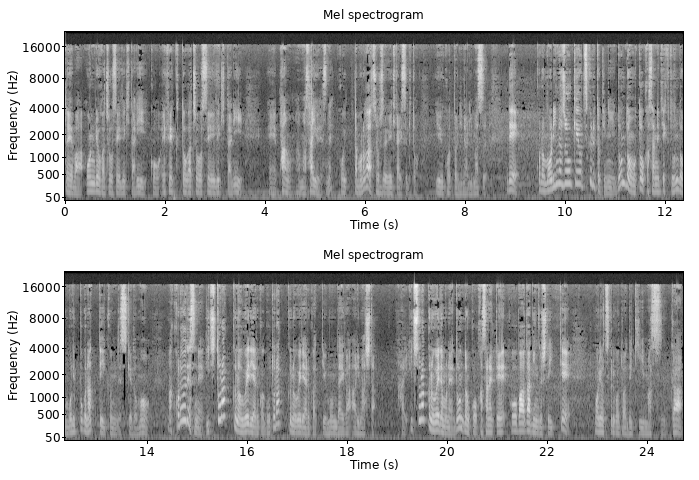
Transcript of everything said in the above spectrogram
例えば音量が調整できたり、こうエフェクトが調整できたり、えー、パン、まあ、左右ですね。こういったものが調整できたりするということになります。で、この森の情景を作るときに、どんどん音を重ねていくとどんどん森っぽくなっていくんですけども、まあ、これをですね、1トラックの上でやるか5トラックの上でやるかっていう問題がありました。はい。1トラックの上でもね、どんどんこう重ねてオーバーダビングしていって、森を作ることはできますが、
